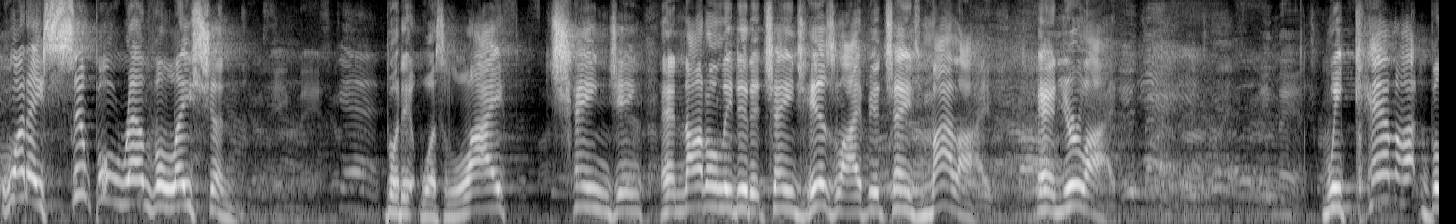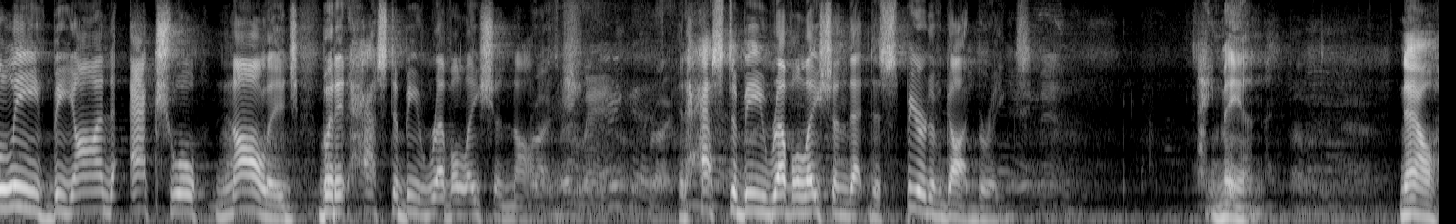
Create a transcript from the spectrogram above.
What a simple revelation. But it was life changing, and not only did it change his life, it changed my life and your life. We cannot believe beyond actual knowledge, but it has to be revelation knowledge. It has to be revelation that the Spirit of God brings. Amen. Now,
